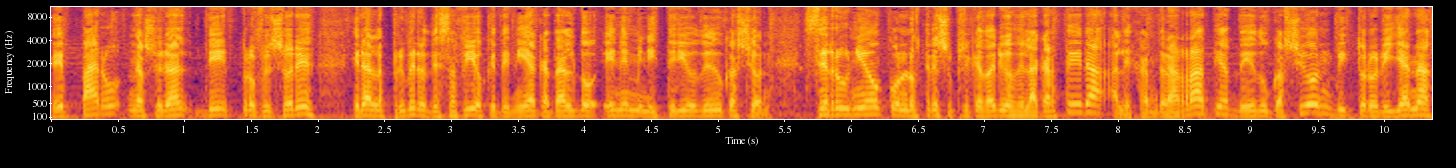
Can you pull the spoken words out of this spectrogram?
eh, paro nacional de profesores. Eran los primeros desafíos que tenía Cataldo en el Ministerio de Educación. Se reunió con los tres subsecretarios de la cartera, Alejandra Ratia de Educación, Víctor Orellana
